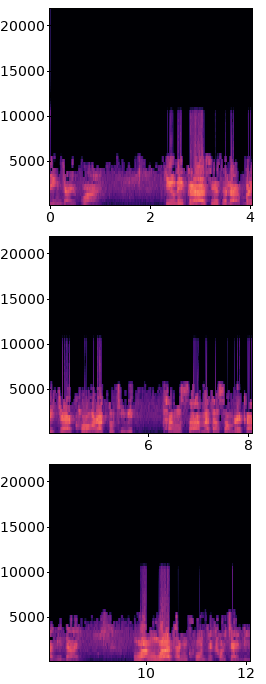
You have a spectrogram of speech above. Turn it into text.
ยิ่งใหญ่กว่า จึงได้กล้าเสียสละบริจาคของรักตัวชีวิตทั้งสามมาทั้งสองบริการนี้ได้ หวังว่าท่านคงจะเข้าใจดี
